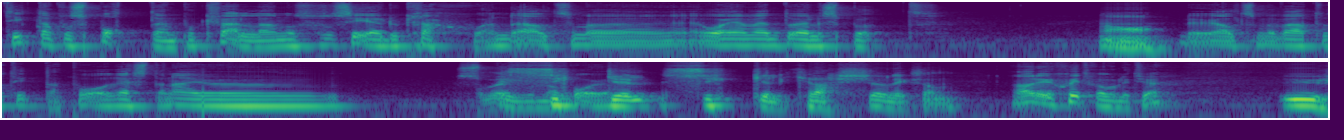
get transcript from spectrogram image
Titta på spotten på kvällen och så ser du kraschen. Det är allt som är, och eventuell sputt. Ja, Det är ju allt som är värt att titta på. Resten är ju man på ju. Cykel, cykelkrascher liksom. Ja det är skitroligt ju. Uh,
